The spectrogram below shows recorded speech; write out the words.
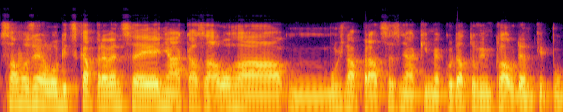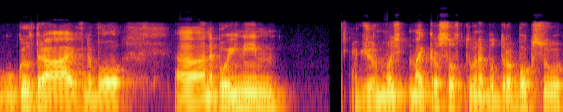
samozřejmě logická prevence je nějaká záloha, možná práce s nějakým jako datovým cloudem typu Google Drive nebo, uh, nebo jiným Microsoftu nebo Dropboxu.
